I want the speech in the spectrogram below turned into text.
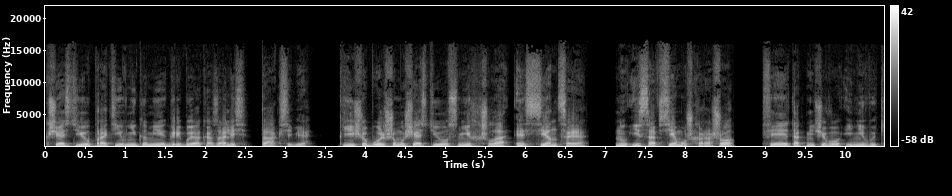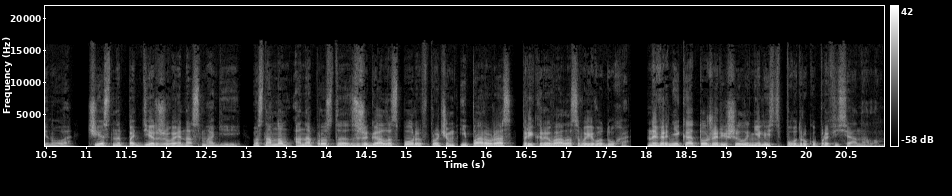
К счастью, противниками грибы оказались так себе. К еще большему счастью, с них шла эссенция, ну и совсем уж хорошо, фея так ничего и не выкинула, честно поддерживая нас магией. В основном она просто сжигала споры, впрочем, и пару раз прикрывала своего духа. Наверняка тоже решила не лезть под руку профессионалам.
